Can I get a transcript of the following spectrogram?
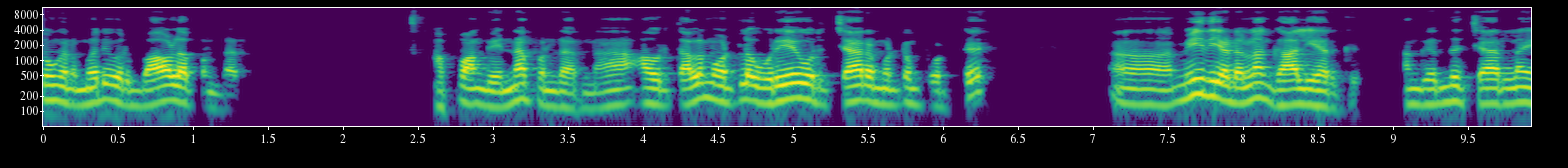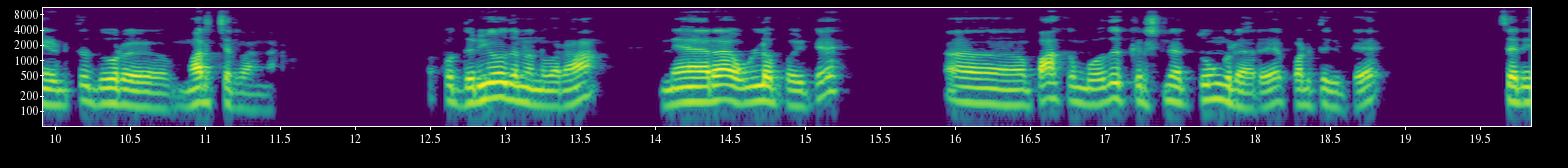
தூங்குற மாதிரி ஒரு பாவலா பண்றாரு. அப்போ அங்கே என்ன பண்றாருன்னா அவர் தலைமோட்டில் ஒரே ஒரு சேரை மட்டும் போட்டு மீதி இடம்லாம் காலியாக இருக்குது அங்கேருந்து சேர்லாம் எடுத்து தூரம் மறைச்சிடுறாங்க. அப்போ துரியோதனன் வரான். நேராக உள்ளே போயிட்டு பார்க்கும்போது கிருஷ்ணர் தூங்குறாரு படுத்துக்கிட்டு. சரி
